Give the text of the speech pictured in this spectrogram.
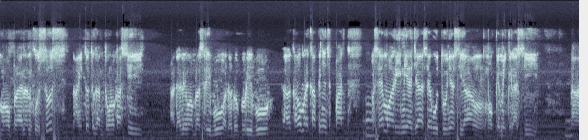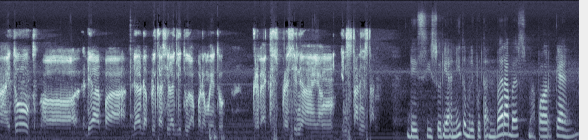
mau pelayanan khusus, nah itu tergantung lokasi. Ada 15.000, ada 20.000. Eh, kalau mereka pengen cepat, "Oh, saya mau hari ini aja, saya butuhnya siang, mau ke migrasi. Nah, itu eh, dia apa? Dia ada aplikasi lagi tuh, apa namanya itu? Grab Express-nya yang instan-instan. Desi Suryani, Tim Liputan Barabas, melaporkan.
